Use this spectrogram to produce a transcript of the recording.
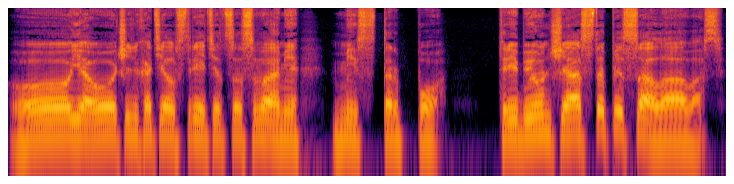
О, я очень хотел встретиться с вами, мистер По. Трибюн часто писала о вас.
